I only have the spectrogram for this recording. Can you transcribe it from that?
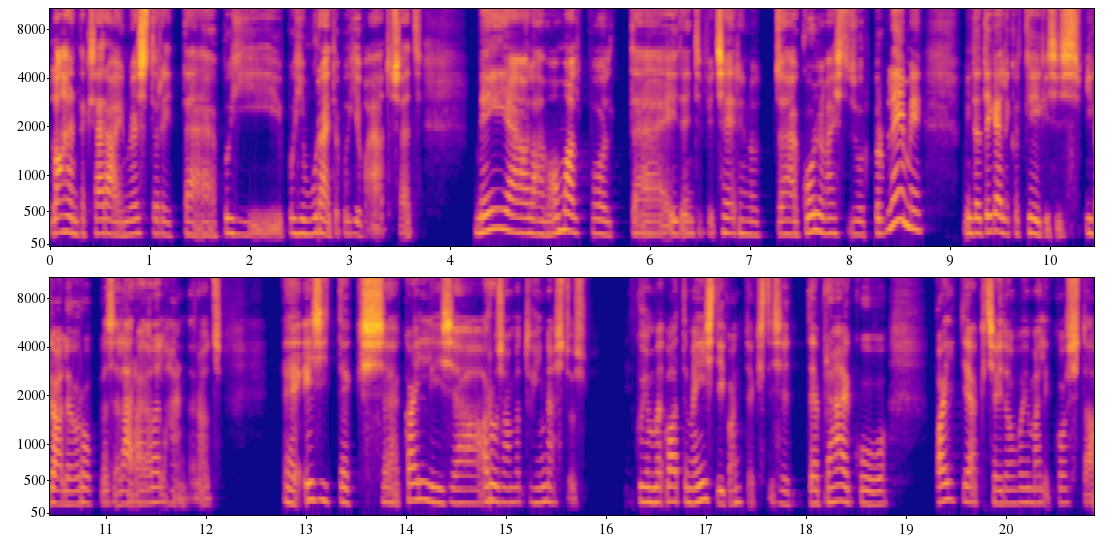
lahendaks ära investorite põhi, põhimured ja põhivajadused. Meie oleme omalt poolt äh, identifitseerinud äh, kolm hästi suurt probleemi, mida tegelikult keegi siis igale eurooplasele ära ei ole lahendanud. Äh, esiteks kallis ja arusaamatu hinnastus. kui me vaatame Eesti kontekstis, et praegu Balti aktsiaid on võimalik osta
